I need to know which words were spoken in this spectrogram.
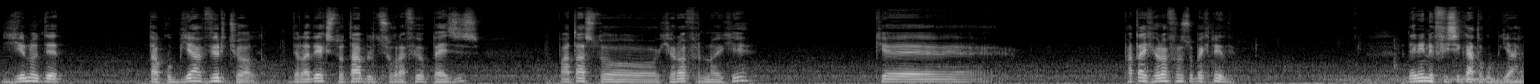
Γίνονται τα κουμπιά virtual. Δηλαδή έχεις το tablet στο γραφείο παίζεις πατάς το χειρόφρενο εκεί και πατάει χειρόφρενο στο παιχνίδι δεν είναι φυσικά τα κουμπιά.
